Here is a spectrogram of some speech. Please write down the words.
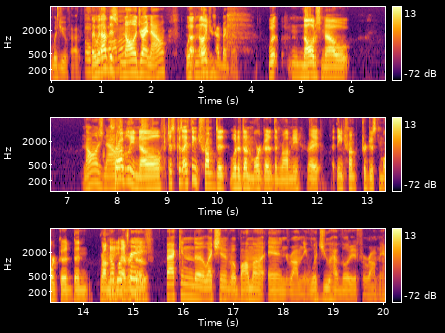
Would you have had? Over like without this knowledge right now, with Uh, knowledge like- you had back then? what knowledge now? Knowledge now. Probably no, just because I think Trump did would have done more good than Romney, right? I think Trump produced more good than Romney but ever could have. back in the election of Obama and Romney, would you have voted for Romney?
